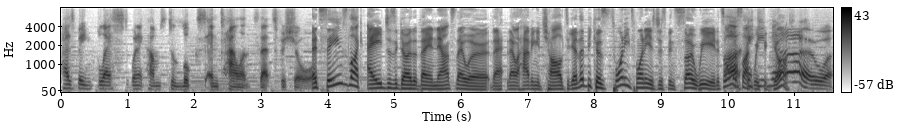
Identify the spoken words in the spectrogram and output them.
has been blessed when it comes to looks and talents. That's for sure. It seems like ages ago that they announced they were they, they were having a child together because 2020 has just been so weird. It's almost like we forgot. know.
